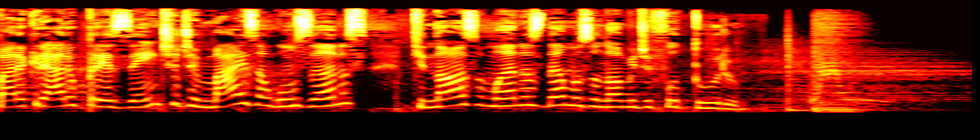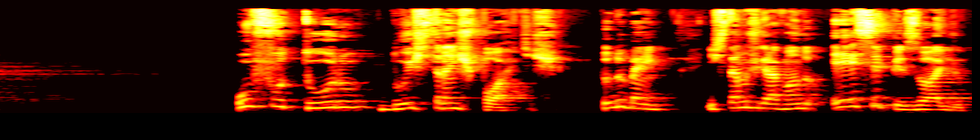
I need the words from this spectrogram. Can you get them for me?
para criar o presente de mais alguns anos que nós humanos damos o nome de futuro o futuro dos transportes. Tudo bem, estamos gravando esse episódio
